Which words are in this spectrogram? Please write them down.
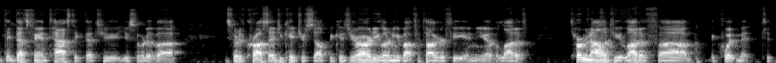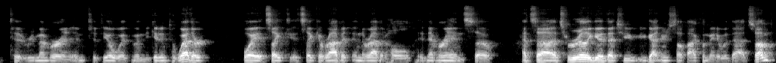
I think that's fantastic that you you sort of uh, you sort of cross educate yourself because you're already learning about photography and you have a lot of terminology, a lot of uh, equipment to, to remember and, and, to deal with when you get into weather. Boy, it's like it's like a rabbit in the rabbit hole. It never ends. So that's uh, it's really good that you you gotten yourself acclimated with that. So I'm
